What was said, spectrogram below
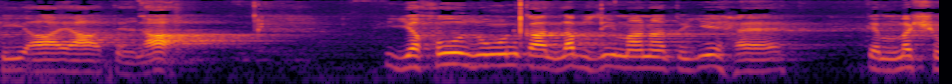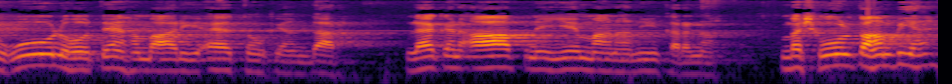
فی آیات نا یخوزون کا لفظی معنی تو یہ ہے کہ مشغول ہوتے ہیں ہماری ایتوں کے اندر۔ لیکن آپ نے یہ معنی نہیں کرنا۔ مشغول تو ہم بھی ہیں۔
